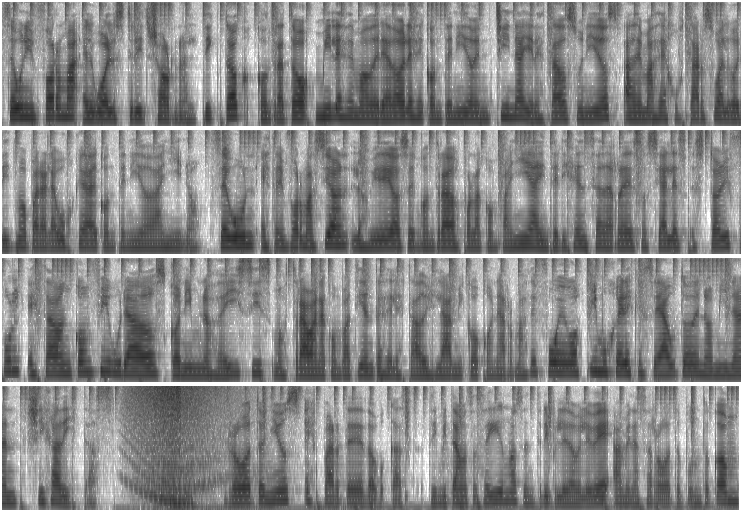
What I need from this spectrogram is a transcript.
según informa el Wall Street Journal. TikTok contrató miles de moderadores de contenido en China y en Estados Unidos, además de ajustar su algoritmo para la búsqueda de contenido dañino. Según esta información, los videos encontrados por la compañía de inteligencia de redes sociales Storyful estaban configurados con himnos de ISIS, mostraban a combatientes del Estado Islámico con armas de fuego y mujeres que se autodenominan yihadistas. Roboto News es parte de Dobcast. Te invitamos a seguirnos en www.amenazaroboto.com,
